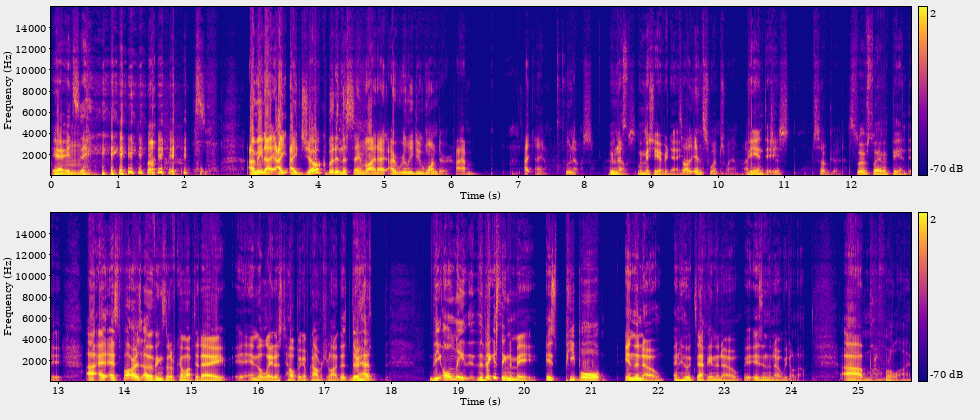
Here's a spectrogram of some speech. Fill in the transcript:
Yeah, Hmm. it's. I mean, I, I, I joke, but in the same light, I, I really do wonder. I'm, I, I, who knows? Who We miss- knows? we miss you every day. It's all in swim swam. I P and D. just so good. Swam, and P and D. Uh, as far as other things that have come up today in the latest helping of conference line, there has the only the biggest thing to me is people in the know, and who exactly in the know is in the know, we don't know. Um, what a line.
